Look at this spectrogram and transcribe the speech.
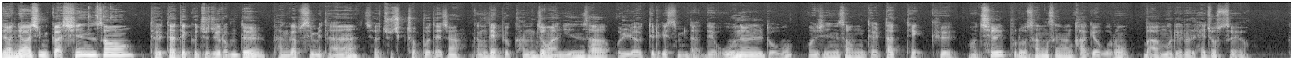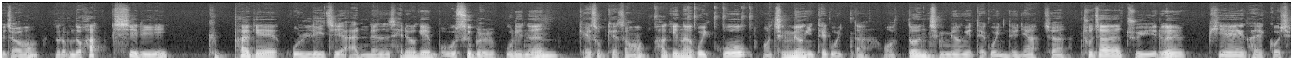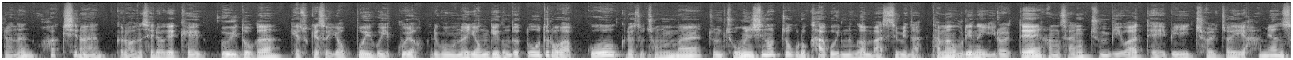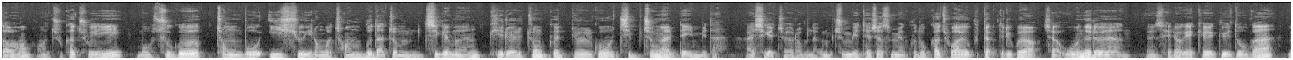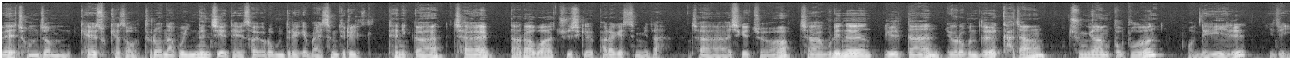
네, 안녕하십니까. 신성 델타테크 주주 여러분들 반갑습니다. 자, 주식 첩보대장 깡대표 강정환 인사 올려드리겠습니다. 네, 오늘도 어, 신성 델타테크 어, 7% 상승한 가격으로 마무리를 해줬어요. 그죠? 여러분들 확실히 급하게 올리지 않는 세력의 모습을 우리는 계속해서 확인하고 있고 어, 증명이 되고 있다. 어떤 증명이 되고 있느냐? 자, 투자 주의를 피해 갈 것이라는 확실한 그런 세력의 의도가 계속해서 엿보이고 있고요. 그리고 오늘 연기금도 또 들어왔고 그래서 정말 좀 좋은 신호 쪽으로 가고 있는 건 맞습니다. 다만 우리는 이럴 때 항상 준비와 대비 철저히 하면서 어, 주가 추이, 뭐 수급, 정보 이슈 이런 거 전부 다 좀 지금은 귀를 쫑긋 열고 집중할 때입니다. 아시겠죠, 여러분들? 그럼 준비되셨으면 구독과 좋아요 부탁드리고요. 자, 오늘은 세력의 계획 의도가 왜 점점 계속해서 드러나고 있는지에 대해서 여러분들에게 말씀드릴 테니까 잘 따라와 주시길 바라겠습니다. 자, 아시겠죠? 자, 우리는 일단 여러분들 가장 중요한 부분, 어, 내일 이제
